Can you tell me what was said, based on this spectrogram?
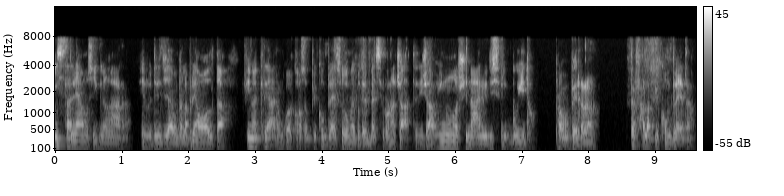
installiamo signalar e lo utilizziamo per la prima volta fino a creare un qualcosa più complesso come potrebbe essere una chat, diciamo, in uno scenario distribuito, proprio per, per farla più completa.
